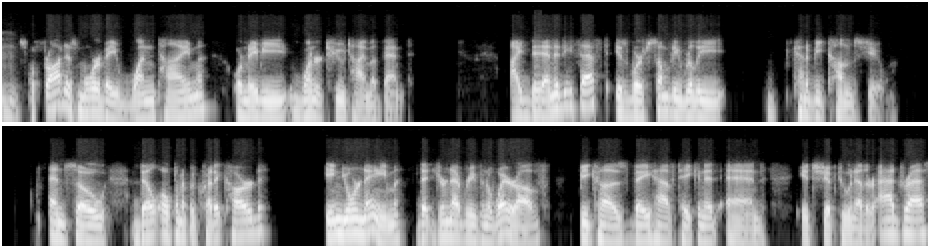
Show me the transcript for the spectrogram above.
Mm-hmm. So fraud is more of a one time or maybe one or two time event. Identity theft is where somebody really kind of becomes you. And so they'll open up a credit card in your name that you're never even aware of because they have taken it and it's shipped to another address.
